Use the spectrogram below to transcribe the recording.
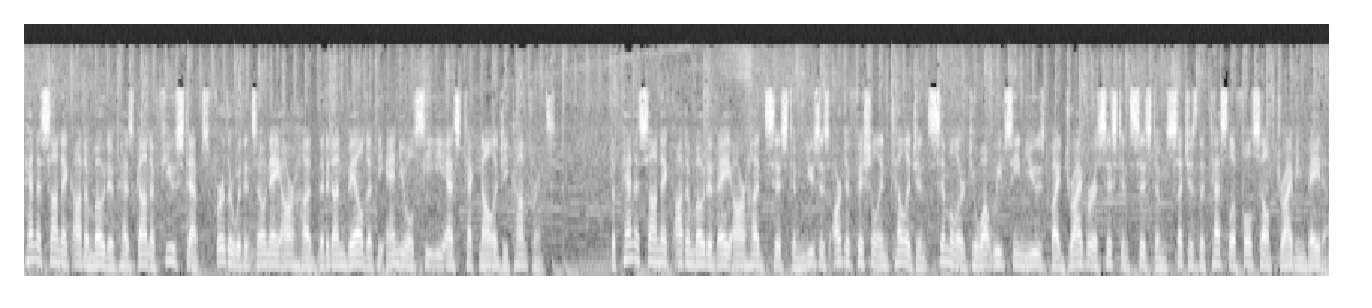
Panasonic Automotive has gone a few steps further with its own AR HUD that it unveiled at the annual CES Technology Conference. The Panasonic Automotive AR HUD system uses artificial intelligence similar to what we've seen used by driver assistance systems such as the Tesla Full Self-Driving Beta.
